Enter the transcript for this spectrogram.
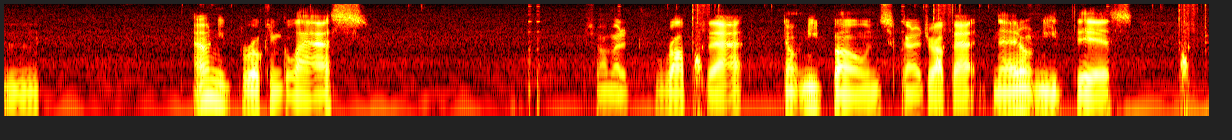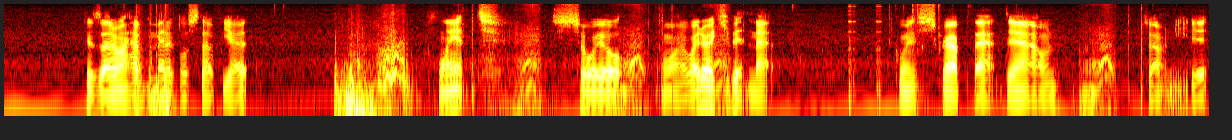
Hmm. I don't need broken glass. So I'm gonna drop that. Don't need bones. Gonna drop that. I don't need this. Because I don't have medical stuff yet. Plant. Soil. Come on, why do I keep it in that? Going to scrap that down. Don't need it.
